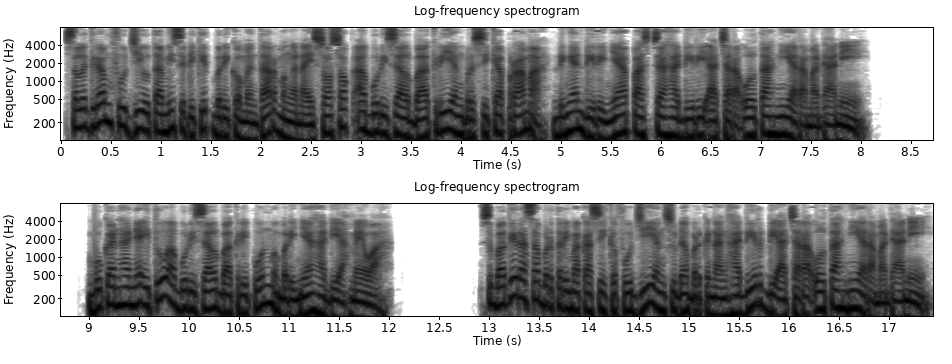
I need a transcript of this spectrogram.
Selegram Fuji Utami sedikit beri komentar mengenai sosok Abu Rizal Bakri yang bersikap ramah dengan dirinya pasca hadiri acara ultah Nia Ramadhani. Bukan hanya itu Abu Rizal Bakri pun memberinya hadiah mewah. Sebagai rasa berterima kasih ke Fuji yang sudah berkenang hadir di acara ultah Nia Ramadhani.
